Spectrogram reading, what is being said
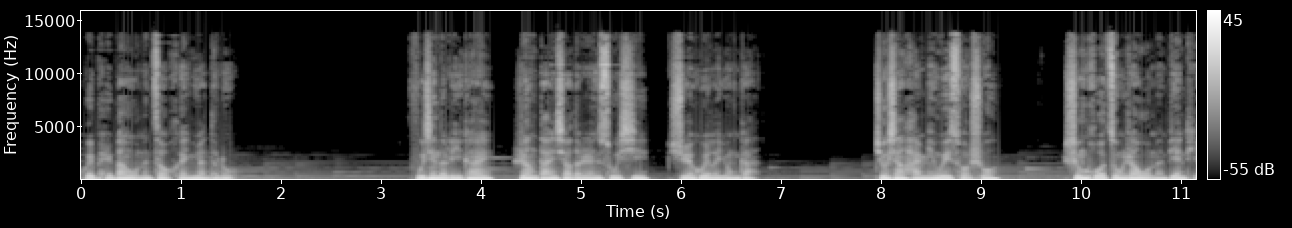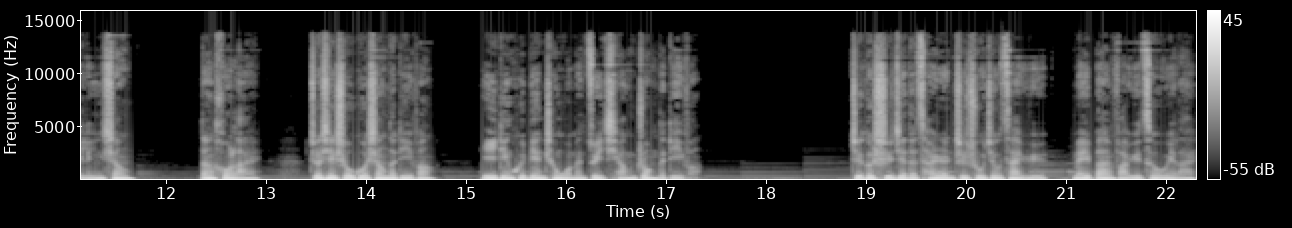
会陪伴我们走很远的路。父亲的离开让胆小的任素汐学会了勇敢。就像海明威所说：“生活总让我们遍体鳞伤，但后来，这些受过伤的地方，一定会变成我们最强壮的地方。”这个世界的残忍之处就在于没办法预测未来，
